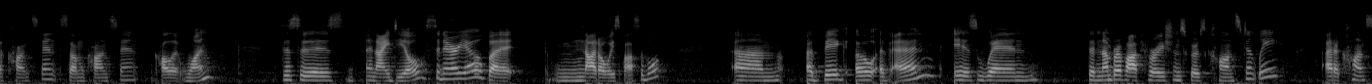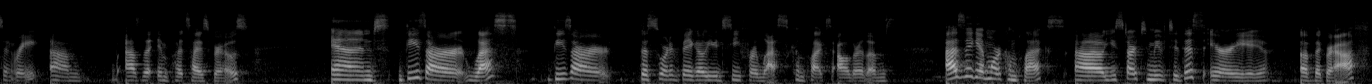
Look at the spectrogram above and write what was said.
a constant, some constant, call it 1. This is an ideal scenario, but not always possible. Um, a big O of n is when the number of operations grows constantly at a constant rate um, as the input size grows. And these are less, these are the sort of big O you'd see for less complex algorithms. As they get more complex, uh, you start to move to this area of the graph.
